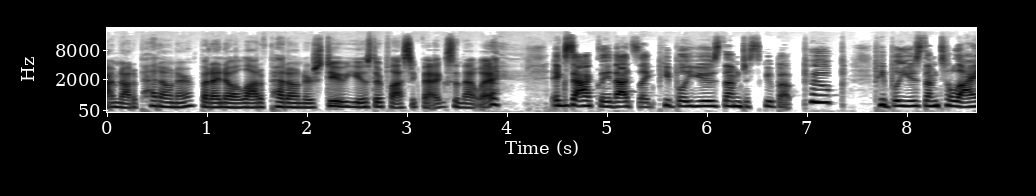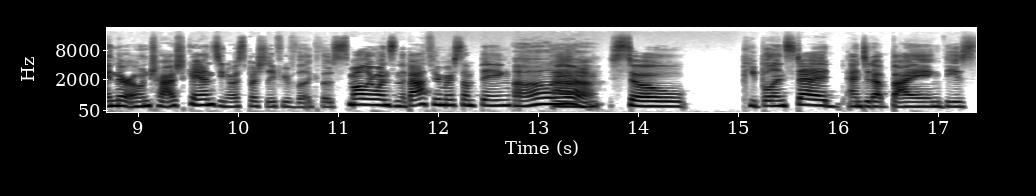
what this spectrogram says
am not a pet owner, but I know a lot of pet owners do use their plastic bags in that way. Exactly. That's like people use them to scoop up poop. People use them to line their own trash cans, you know, especially if you have like those smaller ones in the bathroom or something. Oh, yeah. Um, so people instead ended up buying these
